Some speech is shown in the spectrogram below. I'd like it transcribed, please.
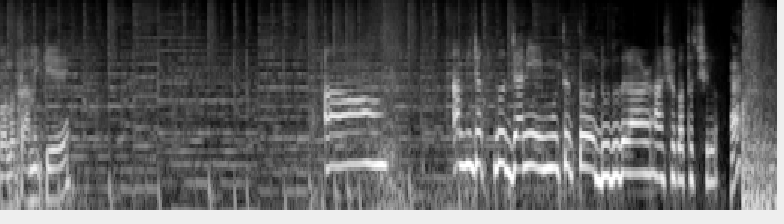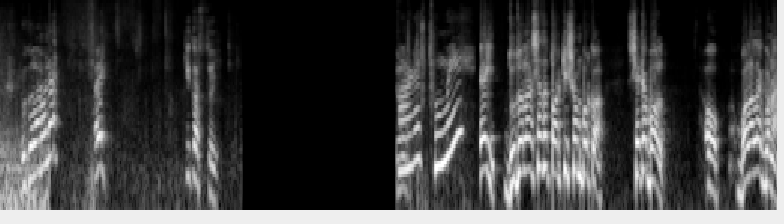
বলো তো আমি কে? আমি যতদূর জানি এই মুহূর্তে তো দুদুদার আসার কথা ছিল। হ্যাঁ? দুদলা মানে? এই কি করছ তুই? আরে তুমি? এই দুদলার সাথে তোর কি সম্পর্ক? সেটা বল। ও বলা লাগবো না।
